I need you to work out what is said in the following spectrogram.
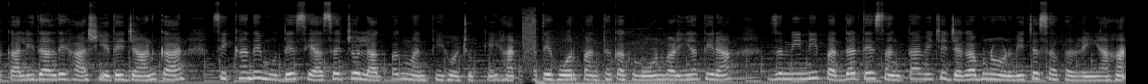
ਅਕਾਲੀ ਦਲ ਦੇ ਹਾਸ਼ੀਏ ਤੇ ਜਾਣ ਕਾਰਨ ਸਿੱਖਾਂ ਦੇ ਮੁੱਦੇ ਸਿਆਸਤ 'ਚੋਂ ਲਗਭਗ ਮੰਨਫੀ ਹੋ ਚੁੱਕੇ ਹਨ ਅਤੇ ਹੋਰ ਪੰਥਕ ਅਖਵਾਉਣ ਵਾਲੀਆਂ ਧਿਰਾਂ ਜ਼ਮੀਨੀ ਪੱਧਰ ਤੇ ਸੰਗਤਾਂ ਵਿੱਚ ਜਗ੍ਹਾ ਬਣਾਉਣ ਵਿੱਚ ਸਫਲ ਰਹੀਆਂ ਹਨ।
